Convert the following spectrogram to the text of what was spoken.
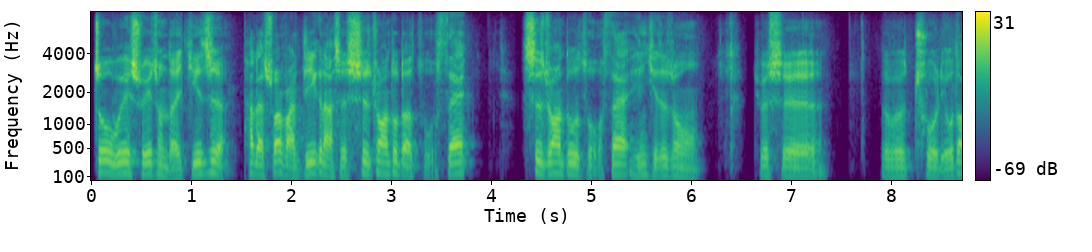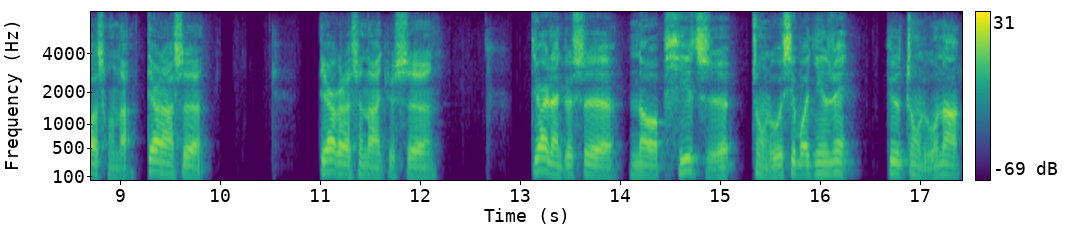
周围水肿的机制。它的说法，第一个呢是视状窦的阻塞，视状窦阻塞引起这种就是呃储瘤造成的。第二呢是，第二个呢是呢就是第二点就是脑皮质肿瘤细胞浸润，就是肿瘤呢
